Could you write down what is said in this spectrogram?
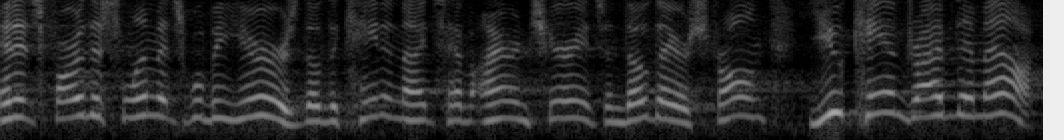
and its farthest limits will be yours. Though the Canaanites have iron chariots, and though they are strong, you can drive them out.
